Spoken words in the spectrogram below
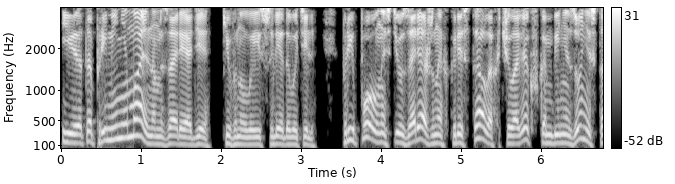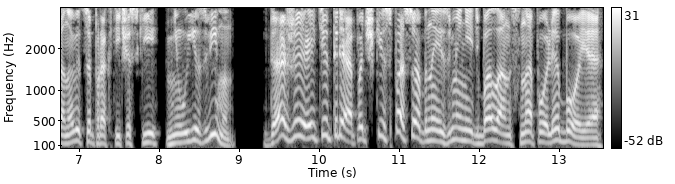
«И это при минимальном заряде», – кивнула исследователь. «При полностью заряженных кристаллах человек в комбинезоне становится практически неуязвимым». «Даже эти тряпочки способны изменить баланс на поле боя»,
